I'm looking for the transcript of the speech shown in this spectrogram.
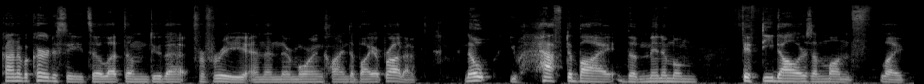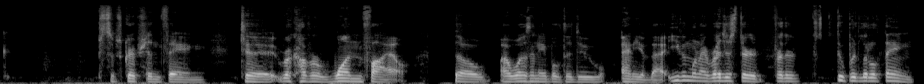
kind of a courtesy to let them do that for free, and then they're more inclined to buy your product. Nope, you have to buy the minimum fifty dollars a month like subscription thing to recover one file. So I wasn't able to do any of that. Even when I registered for their stupid little thing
